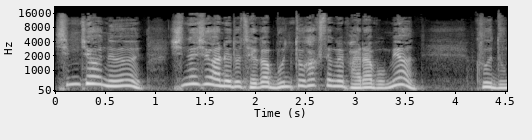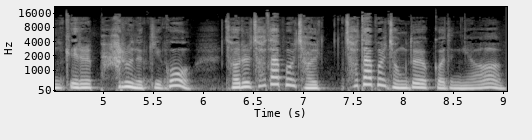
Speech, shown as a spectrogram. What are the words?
심지어는 쉬는 시간에도 제가 문득 학생을 바라보면 그 눈길을 바로 느끼고 저를 쳐다볼, 절, 쳐다볼 정도였거든요.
